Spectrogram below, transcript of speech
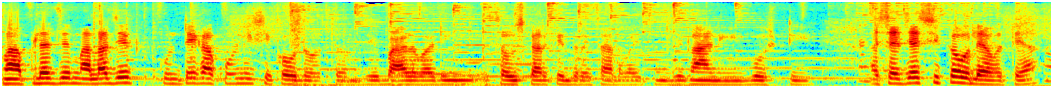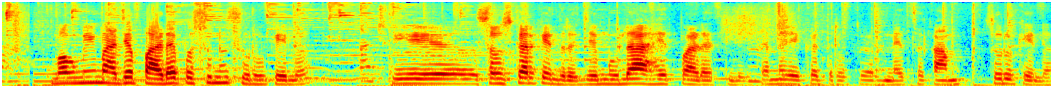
मग आपल्या जे मला जे कुंटे काकूंनी शिकवलं होतं म्हणजे बाळवाडी संस्कार केंद्र चालवायचं म्हणजे गाणी गोष्टी अशा ज्या शिकवल्या होत्या मग मी माझ्या पाड्यापासूनच सुरू केलं. हे संस्कार केंद्र जे मुलं आहेत पाड्यातले त्यांना एकत्र करण्याचं काम सुरू केलं.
